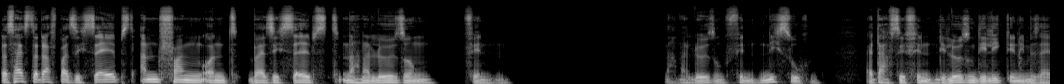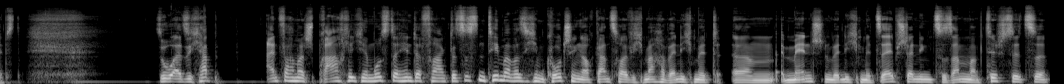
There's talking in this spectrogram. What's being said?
das heißt, er darf bei sich selbst anfangen und bei sich selbst nach einer Lösung finden. Nach einer Lösung finden, nicht suchen. Er darf sie finden. Die Lösung, die liegt in ihm selbst. So, also ich habe einfach mal sprachliche Muster hinterfragt. Das ist ein Thema, was ich im Coaching auch ganz häufig mache, wenn ich mit ähm, Menschen, wenn ich mit Selbstständigen zusammen am Tisch sitze.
